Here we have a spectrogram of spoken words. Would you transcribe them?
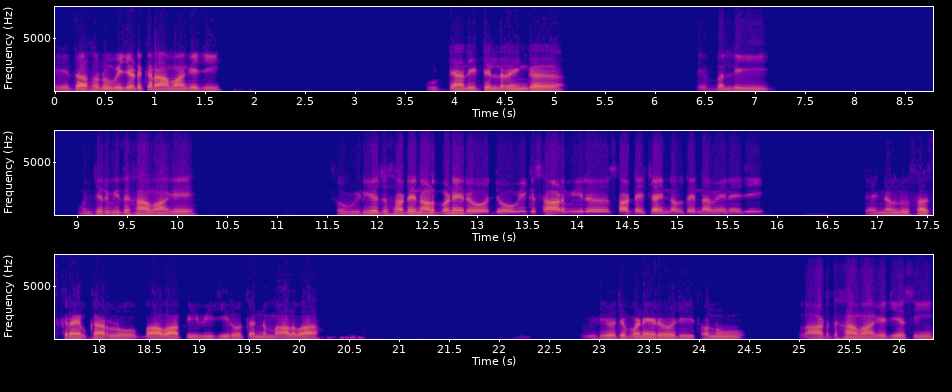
ਖੇਤ ਦਾ ਤੁਹਾਨੂੰ ਵਿਜ਼ਿਟ ਕਰਾਵਾਂਗੇ ਜੀ। ਬੂਟਿਆਂ ਦੀ ਟਿਲਰਿੰਗ ਤੇ ਬੱਲੀ ਮੁੰਜਰ ਵੀ ਦਿਖਾਵਾਂਗੇ। ਸੋ ਵੀਡੀਓ 'ਚ ਸਾਡੇ ਨਾਲ ਬਣੇ ਰਹੋ। ਜੋ ਵੀ ਕਿਸਾਨ ਵੀਰ ਸਾਡੇ ਚੈਨਲ ਤੇ ਨਵੇਂ ਨੇ ਜੀ, ਚੈਨਲ ਨੂੰ ਸਬਸਕ੍ਰਾਈਬ ਕਰ ਲਓ। ਬਾਵਾ PV03 ਮਾਲਵਾ। ਵੀਡੀਓ 'ਚ ਬਣੇ ਰਹੋ ਜੀ। ਤੁਹਾਨੂੰ ਪਲਾਟ ਦਿਖਾਵਾਂਗੇ ਜੀ ਅਸੀਂ।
